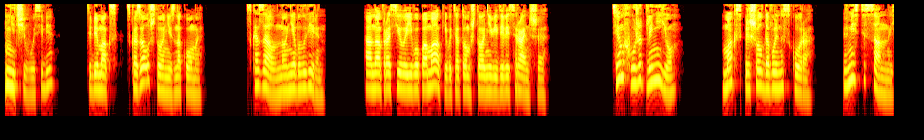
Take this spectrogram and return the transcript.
Ничего себе. Тебе Макс сказал, что они знакомы? Сказал, но не был уверен. Она просила его помалкивать о том, что они виделись раньше. Тем хуже для нее. Макс пришел довольно скоро. Вместе с Анной.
